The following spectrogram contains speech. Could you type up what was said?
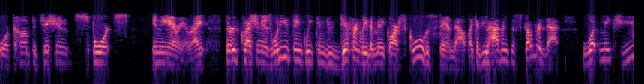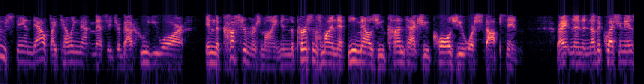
or competition sports in the area, right? Third question is, what do you think we can do differently to make our schools stand out? Like, if you haven't discovered that, what makes you stand out by telling that message about who you are, in the customer's mind, in the person's mind that emails you, contacts you, calls you, or stops in. Right? And then another question is,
